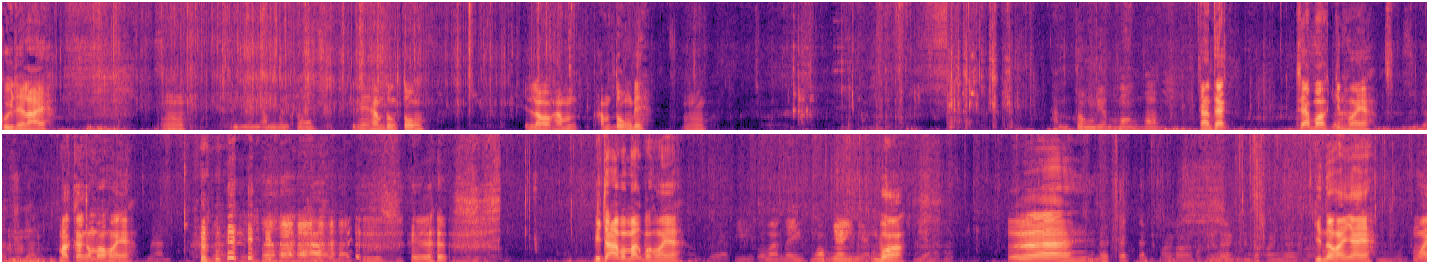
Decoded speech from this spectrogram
คุยหลายๆอืมกินทำตรงกินให้ทำตรงๆกินเราทำทำตรงดิอืมๆทำตรงเหลี่ยมมองครับการแท็กแซ่บบ่กินหอยอะสุดยอดสุดยอดมักกันกันบ่หอยอะแมนเออ พี่จ่าบ่มักบ่หอยอะพี่ก็มากในงอกใหญ่เนี่ยบ่เอ้ยน้อยหน่อยเพราะกินแรงกินแต่ให้ไงกินแตะหอยใหญ่ไม่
